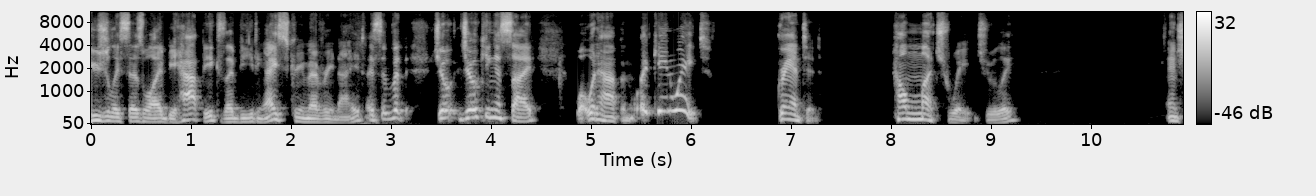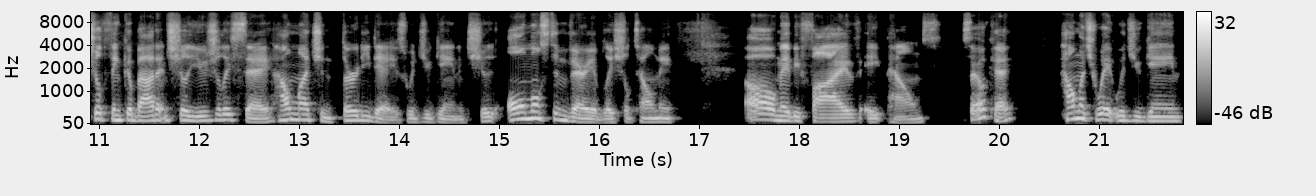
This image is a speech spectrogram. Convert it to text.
usually says, Well, I'd be happy because I'd be eating ice cream every night. I said, But jo- joking aside, what would happen? Well, I'd gain weight. Granted. How much weight, Julie? And she'll think about it and she'll usually say, How much in 30 days would you gain? And she'll almost invariably, she'll tell me, Oh, maybe five, eight pounds. Say, okay. How much weight would you gain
